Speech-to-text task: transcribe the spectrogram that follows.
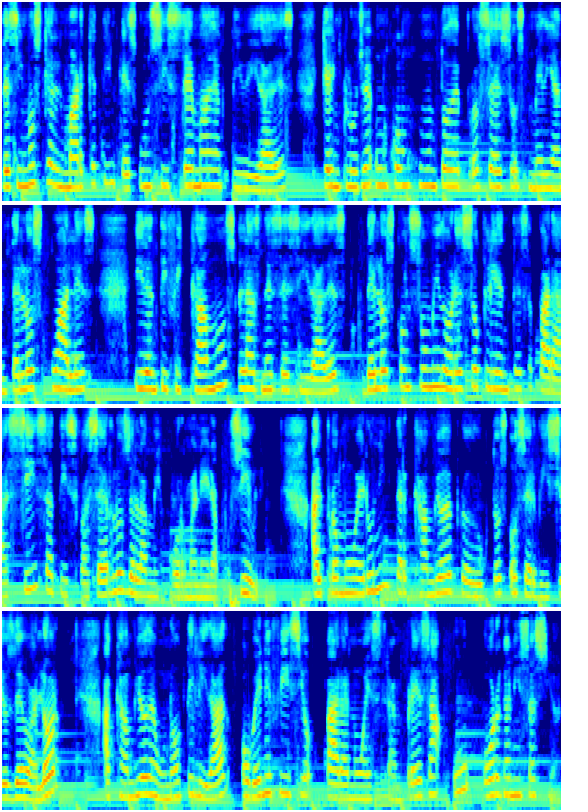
Decimos que el marketing es un sistema de actividades que incluye un conjunto de procesos mediante los cuales identificamos las necesidades de los consumidores o clientes para así satisfacerlos de la mejor manera posible. Al promover un intercambio de productos o servicios de valor a cambio de una utilidad o beneficio para nuestra empresa u organización.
